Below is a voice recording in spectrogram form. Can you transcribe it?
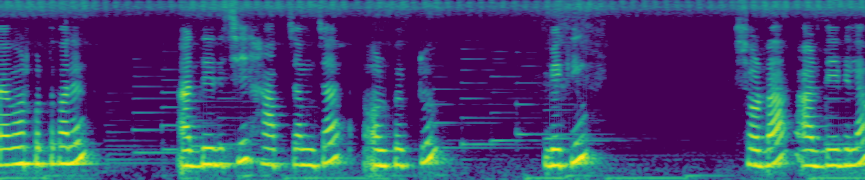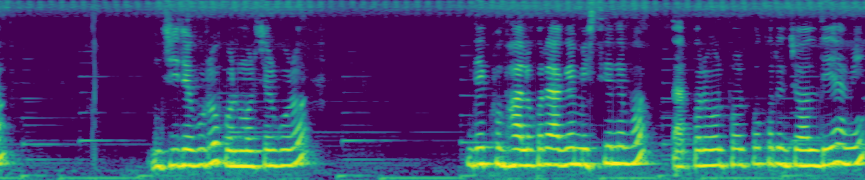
ব্যবহার করতে পারেন। আর দিয়ে দিচ্ছি হাফ চামচা অল্প একটু বেকিং সোডা। আর দিয়ে দিলাম জিরে গুঁড়ো, গোলমরিচের গুঁড়ো। দিয়ে খুব ভালো করে আগে মিশিয়ে নেব। তারপরে অল্প অল্প করে জল দিয়ে আমি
